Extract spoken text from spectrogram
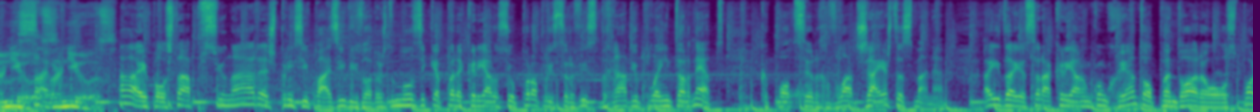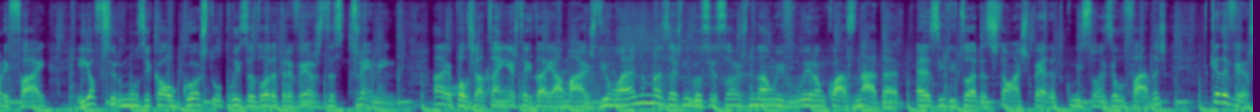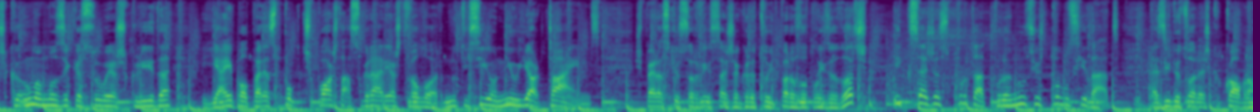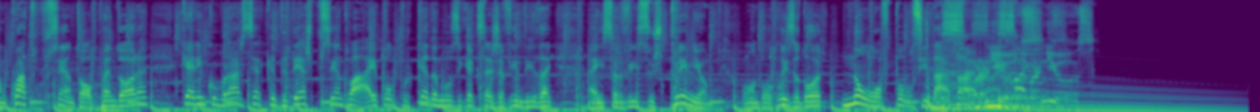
News. Cyber News. A Apple está a pressionar as principais editoras de música para criar o seu próprio serviço de rádio pela internet, que pode ser revelado já esta semana. A ideia será criar um concorrente ao Pandora ou ao Spotify e oferecer música ao gosto do utilizador através de streaming. A Apple já tem esta ideia há mais de um ano, mas as negociações não evoluíram quase nada. As editoras estão à espera de comissões elevadas de cada vez que uma música sua é escolhida e a Apple parece pouco disposta a assegurar este valor, noticia o New York Times. Espera-se que o serviço seja gratuito para os utilizadores e que seja suportado por anúncios de publicidade. As editoras que cobram 4% ao Pandora querem cobrar cerca de 10% à Apple por cada música que seja vendida em serviços premium, onde o utilizador não ouve publicidade. Cyber News. Cyber News.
